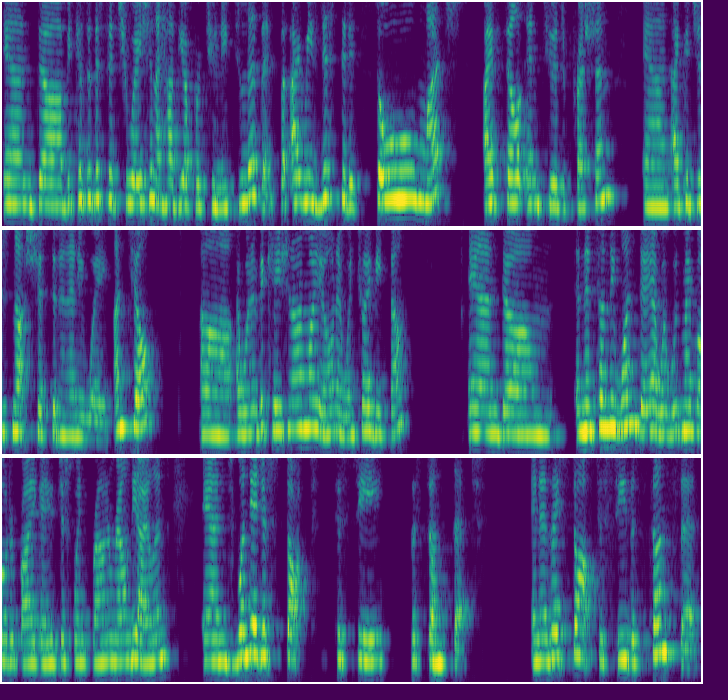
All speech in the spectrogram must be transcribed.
and uh, because of the situation i had the opportunity to live it but i resisted it so much i fell into a depression and i could just not shift it in any way until uh, I went on vacation on my own. I went to Ibiza, and um, and then suddenly one day I went with my motorbike. I just went round and round the island, and one day I just stopped to see the sunset. And as I stopped to see the sunset,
